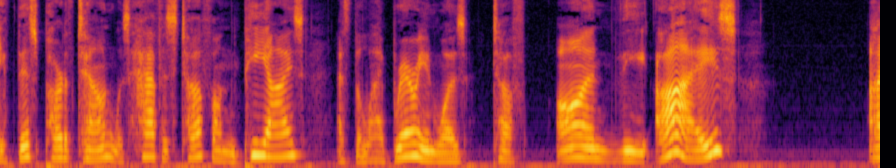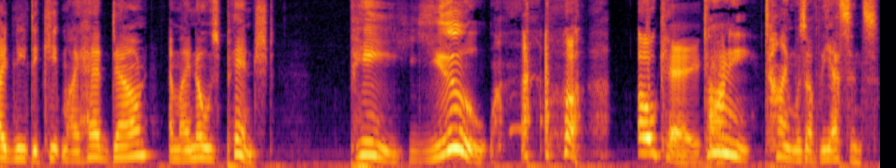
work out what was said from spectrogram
If this part of town was half as tough on the PIs as the librarian was tough on the eyes, I'd need to keep my head down and my nose pinched. P U. Okay. Tony! Time was of the essence.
